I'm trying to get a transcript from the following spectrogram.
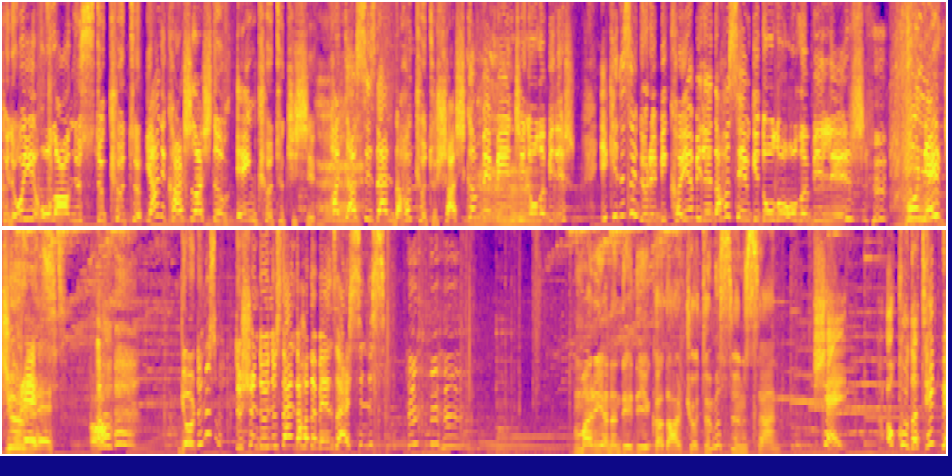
Chloe olağanüstü kötü. Yani karşılaştığım en kötü kişi. Hatta sizden daha kötü, şaşkın ve bencil olabilir. İkinize göre bir kaya bile daha sevgi dolu olabilir. Bu ne cüret? Gördünüz mü? Düşündüğünüzden daha da benzersiniz. Maria'nın dediği kadar kötü müsün sen? Şey, okulda tek bir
